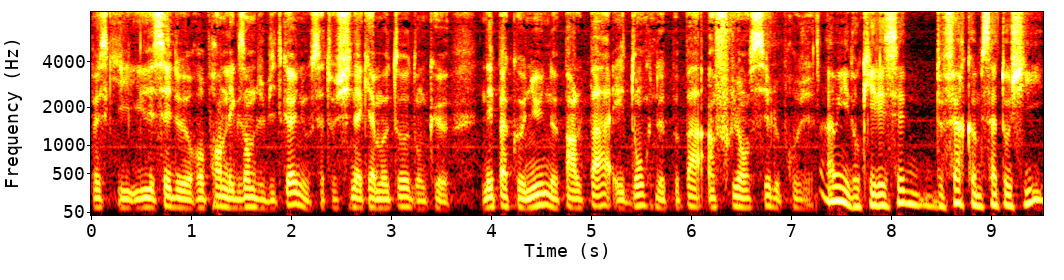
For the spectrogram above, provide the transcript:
parce qu'il essaye de reprendre l'exemple du Bitcoin où Satoshi Nakamoto donc n'est pas connu, ne parle pas et donc ne peut pas influencer le projet. Ah oui, donc il essaie de faire comme Satoshi.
